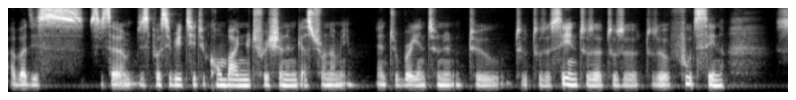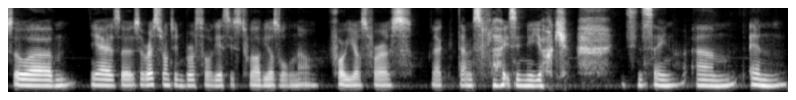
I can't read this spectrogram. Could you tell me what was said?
about this this, um, this possibility to combine nutrition and gastronomy and to bring into to to to the scene to the to the to the food scene. So um, yeah, the, the restaurant in Brussels, yes, is 12 years old now. Four years for us. Like time flies in New York. it's insane. Um, and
